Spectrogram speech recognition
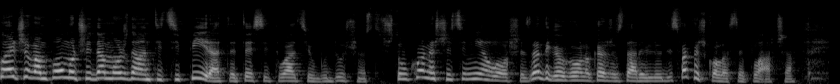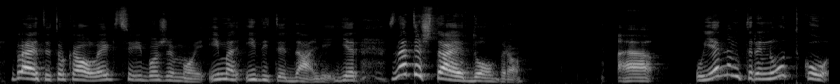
koje će vam pomoći da možda anticipirate te situacije u budućnosti, što u konačnici nije loše. Znate kako ono kažu stari ljudi, svaka škola se plaća. Gledajte to kao lekciju i bože moj, ima, idite dalje. Jer znate šta je dobro? u jednom trenutku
